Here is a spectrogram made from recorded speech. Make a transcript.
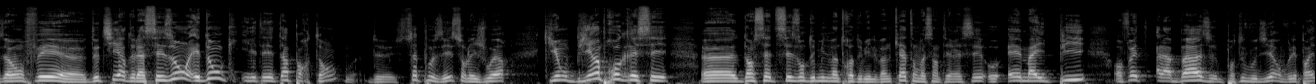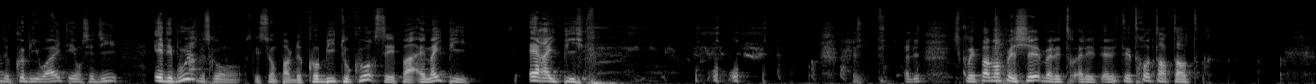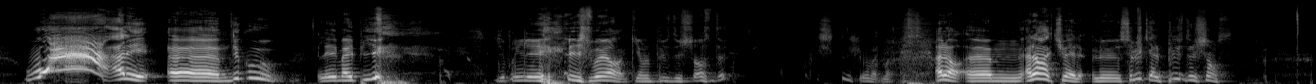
Nous avons fait euh, deux tiers de la saison et donc il était important de s'apposer sur les joueurs qui ont bien progressé euh, dans cette saison 2023-2024. On va s'intéresser au MIP. En fait, à la base, pour tout vous dire, on voulait parler de Kobe White et on s'est dit et des Bulls parce qu'on Parce que si on parle de Kobe tout court, c'est pas MIP, c'est RIP. Je pouvais pas m'empêcher, mais elle, est trop- elle est- elle était trop tentante. Wouah Allez, euh, du coup, les MIP, j'ai pris les, les joueurs qui ont le plus de chances de. Alors, euh, à l'heure actuelle, le, celui qui a le plus de chances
